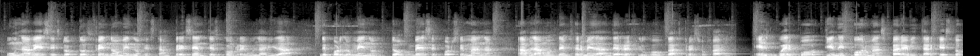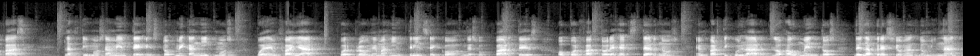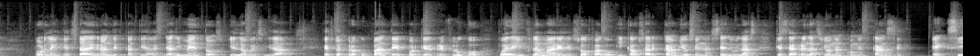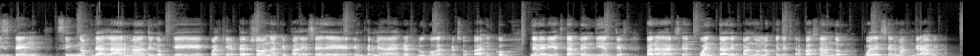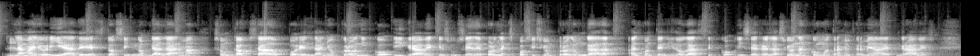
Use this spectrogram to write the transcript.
Una vez estos dos fenómenos están presentes con regularidad de por lo menos dos veces por semana, hablamos de enfermedad de reflujo gastroesofágico. El cuerpo tiene formas para evitar que esto pase. Lastimosamente, estos mecanismos pueden fallar por problemas intrínsecos de sus partes o por factores externos, en particular los aumentos de la presión abdominal, por la ingesta de grandes cantidades de alimentos y la obesidad. Esto es preocupante porque el reflujo puede inflamar el esófago y causar cambios en las células que se relacionan con el cáncer. Existen signos de alarma de los que cualquier persona que padece de enfermedades de reflujo gastroesofágico debería estar pendientes para darse cuenta de cuando lo que le está pasando puede ser más grave. La mayoría de estos signos de alarma son causados por el daño crónico y grave que sucede por la exposición prolongada al contenido gástrico y se relacionan con otras enfermedades graves.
